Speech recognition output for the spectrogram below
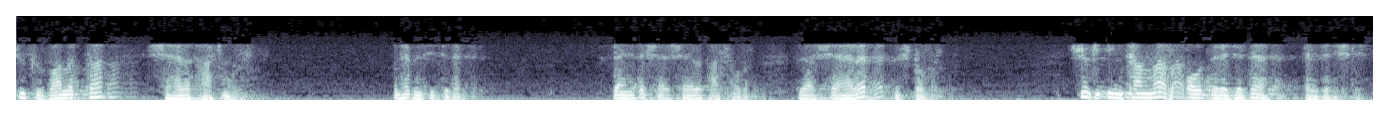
Çünkü varlıkta şehvet hakim olur. Bunu hepimiz hissederiz. Şeh şehvet hakim olur. Veya şehvet güçlü olur. Çünkü imkanlar o derecede elverişli.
